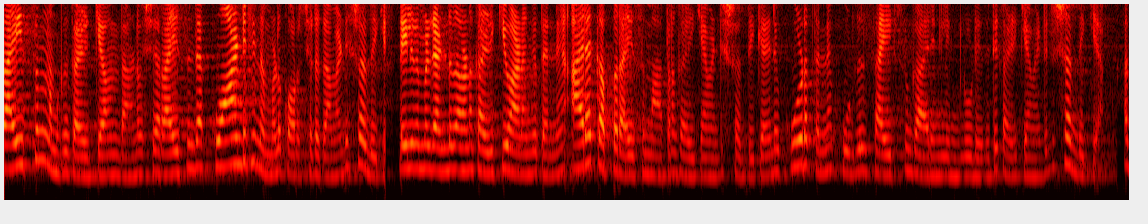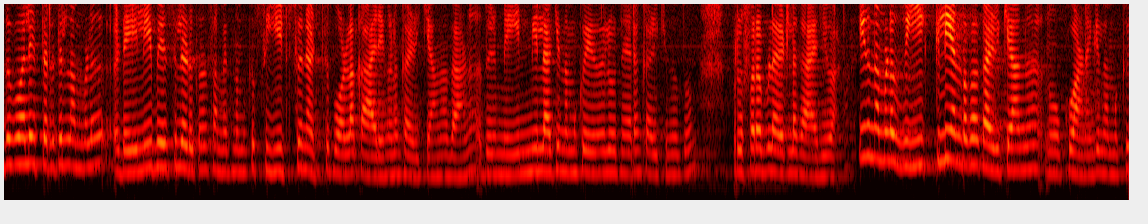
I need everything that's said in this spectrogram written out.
റൈസും നമുക്ക് കഴിക്കാവുന്നതാണ്. പക്ഷേ റൈസിന്റെ ക്വാണ്ടിറ്റി നമ്മൾ കുറച്ചെടുക്കാൻ വേണ്ടി ശ്രദ്ധിക്കാം ഡെയിലി നമ്മൾ രണ്ട് തവണ കഴിക്കുവാണെങ്കിൽ തന്നെ അര കപ്പ് റൈസ് മാത്രം കഴിക്കാൻ വേണ്ടി ശ്രദ്ധിക്കുക. അതിന്റെ കൂടെ തന്നെ കൂടുതൽ സൈഡ്സും കാര്യങ്ങളും ഇൻക്ലൂഡ് ചെയ്തിട്ട് കഴിക്കാൻ വേണ്ടിയിട്ട് ശ്രദ്ധിക്കുക. അതുപോലെ ഇത്തരത്തിൽ നമ്മൾ ഡെയിലി ബേസിൽ എടുക്കുന്ന സമയത്ത് നമുക്ക് സീഡ്സ് നട്ട്സ് പോലുള്ള കാര്യങ്ങളും കഴിക്കാവുന്നതാണ്. അതൊരു മെയിൻ മീലാക്കി നമുക്ക് ഏതെങ്കിലും നേരം കഴിക്കുന്നതും പ്രിഫറബിൾ ആയിട്ടുള്ള കാര്യമാണ്. ഇനി നമ്മൾ വീക്ക്ലി എന്തൊക്കെ കഴിക്കാമെന്ന് നോക്കുവാണെങ്കിൽ നമുക്ക്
